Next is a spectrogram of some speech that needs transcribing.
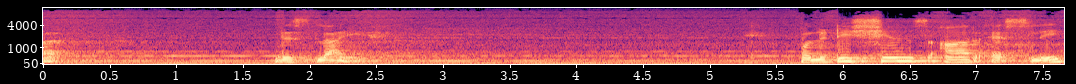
earth, this life. Politicians are asleep.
